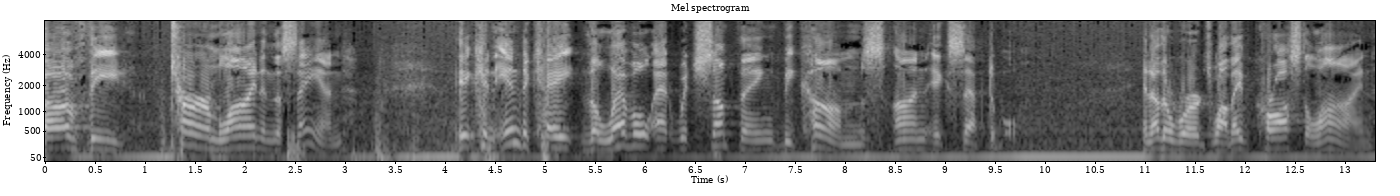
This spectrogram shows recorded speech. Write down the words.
of the term line in the sand, it can indicate the level at which something becomes unacceptable. In other words, while they've crossed a line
